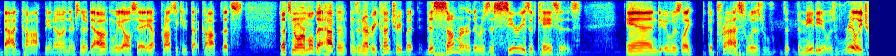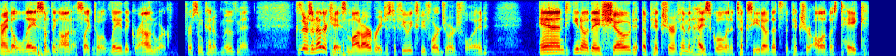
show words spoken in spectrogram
bad cop, you know, and there's no doubt. And we all say, yep, prosecute that cop. That's that's normal. That happens in every country. But this summer, there was a series of cases and it was like the press was the, the, media was really trying to lay something on us like to lay the groundwork for some kind of movement. Because there's another case ahmaud arbery just a few weeks before george floyd. And you know they showed a picture of him in high school in a tuxedo. That's the picture all of us take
